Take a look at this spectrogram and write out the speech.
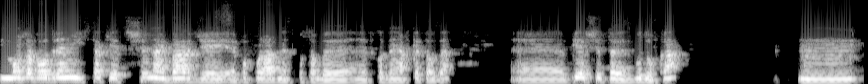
można wyodrębnić takie trzy najbardziej e, popularne sposoby wchodzenia w ketozę. Pierwszy to jest głodówka. Mm,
